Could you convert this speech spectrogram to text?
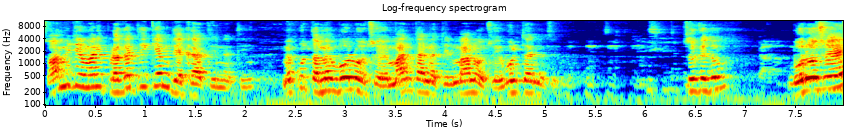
સ્વામીજી અમારી પ્રગતિ કેમ દેખાતી નથી મેં કહું તમે બોલો છો એ માનતા નથી માનો છો એ બોલતા નથી શું કીધું બોલો છો એ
